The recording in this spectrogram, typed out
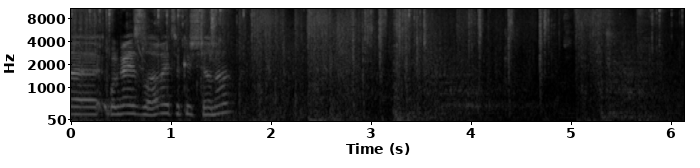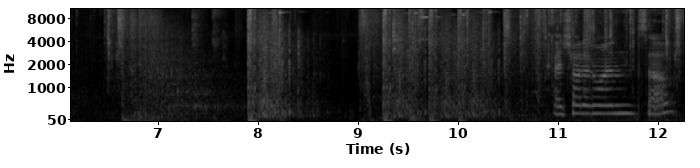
Uh, one guy's low. I took his shield off. Headshotted one south.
